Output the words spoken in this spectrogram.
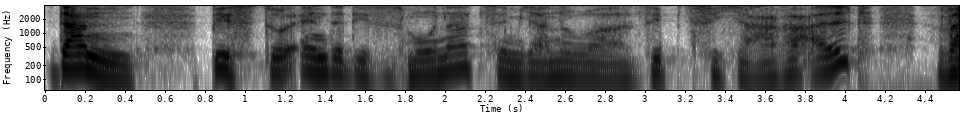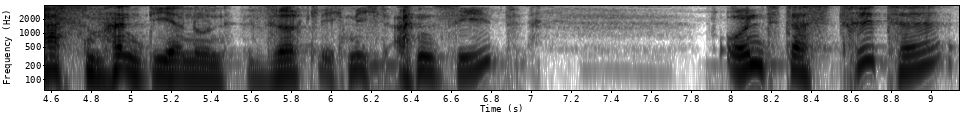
Dann bist du Ende dieses Monats im Januar 70 Jahre alt, was man dir nun wirklich nicht ansieht. Und das Dritte,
